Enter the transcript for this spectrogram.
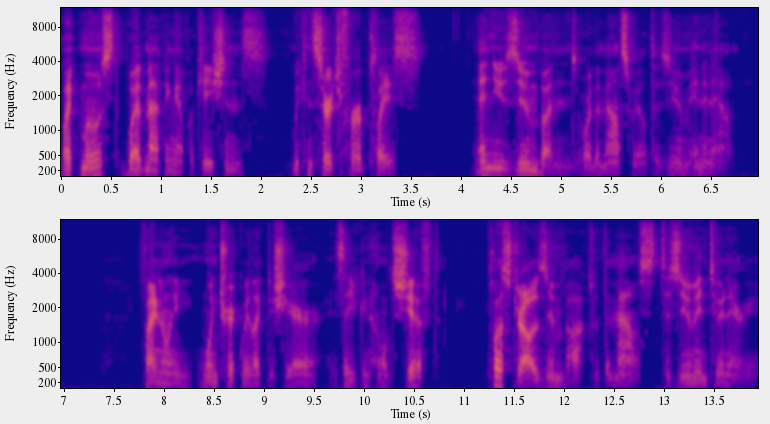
Like most web mapping applications, we can search for a place and use zoom buttons or the mouse wheel to zoom in and out. Finally, one trick we like to share is that you can hold shift plus draw a zoom box with the mouse to zoom into an area.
